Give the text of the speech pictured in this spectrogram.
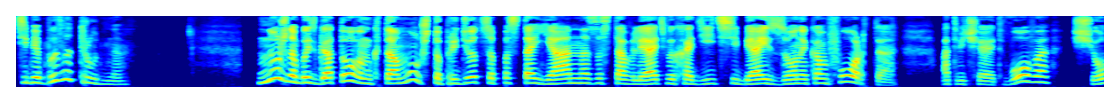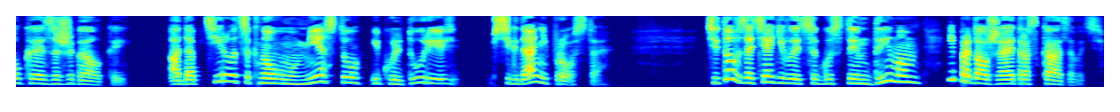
Тебе было трудно?» Нужно быть готовым к тому, что придется постоянно заставлять выходить себя из зоны комфорта, отвечает Вова, щелкая зажигалкой. Адаптироваться к новому месту и культуре всегда непросто. Титов затягивается густым дымом и продолжает рассказывать.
